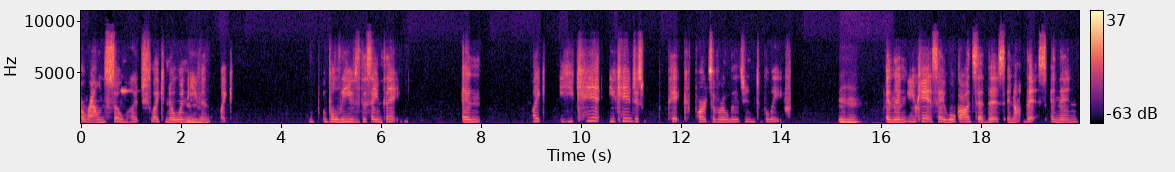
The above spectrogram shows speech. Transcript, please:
around so much, like no one Mhm. even like believes the same thing, and like you can't you can't just pick parts of religion to believe. hmm and then you can't say well god said this and not this and then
